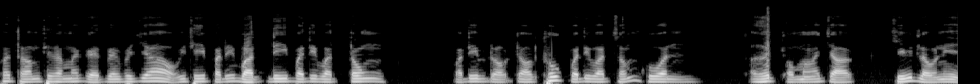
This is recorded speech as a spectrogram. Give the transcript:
พระธรรมที่ทำให้เกิดเป็นพระเจ้า วิธีปฏิบัติดีปฏิบัติตรง ปฏิบัติจากทุกปฏิบัติสมควร เอิดออกมาจาก ชีวิตเหล่านี้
